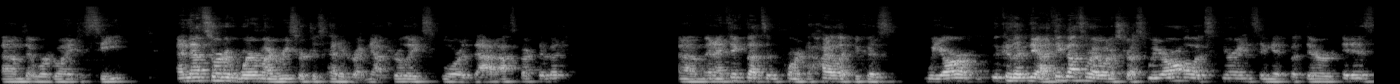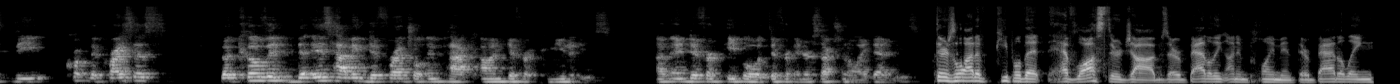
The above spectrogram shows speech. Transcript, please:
um, that we're going to see, and that's sort of where my research is headed right now to really explore that aspect of it. Um, and I think that's important to highlight because we are because yeah, I think that's what I want to stress. We are all experiencing it, but there it is the the crisis, but COVID is having differential impact on different communities um, and different people with different intersectional identities. There's a lot of people that have lost their jobs, are battling unemployment, they're battling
